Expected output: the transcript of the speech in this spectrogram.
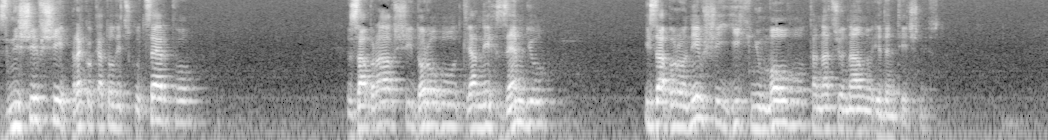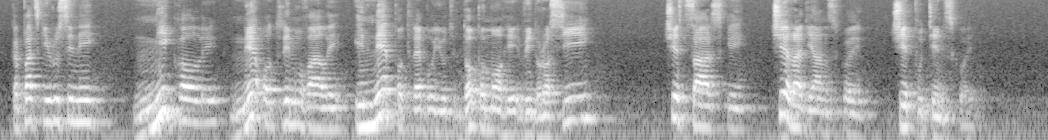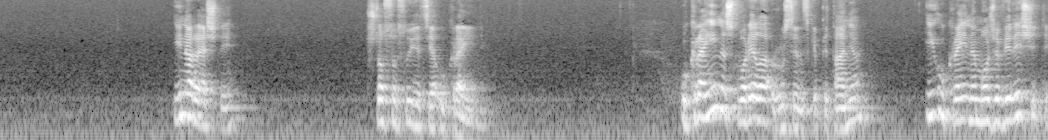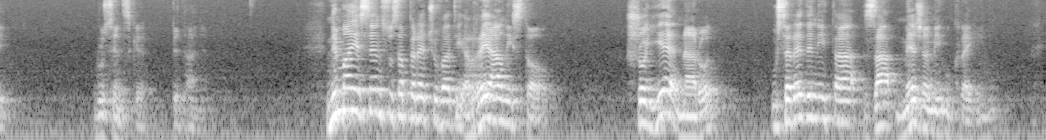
знищивши греко-католицьку церкву, забравши дорогу для них землю і заборонивши їхню мову та національну ідентичність. Карпатські русини ніколи не отримували і не потребують допомоги від Росії, чи царської, чи радянської, чи путінської. І нарешті, що стосується України. Україна створила русинське питання, і Україна може вирішити русинське питання. Немає сенсу заперечувати реальність того, що є народ усередині та за межами України,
